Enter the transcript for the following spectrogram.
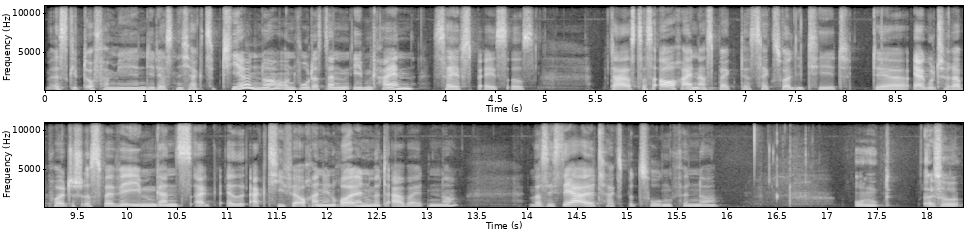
Es gibt auch Familien, die das nicht akzeptieren, ne? Und wo das dann eben kein Safe Space ist. Da ist das auch ein Aspekt der Sexualität der ergotherapeutisch ist, weil wir eben ganz also aktiv ja auch an den Rollen mitarbeiten, ne? was ich sehr alltagsbezogen finde. Und also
